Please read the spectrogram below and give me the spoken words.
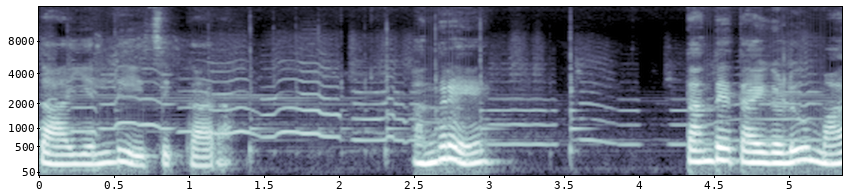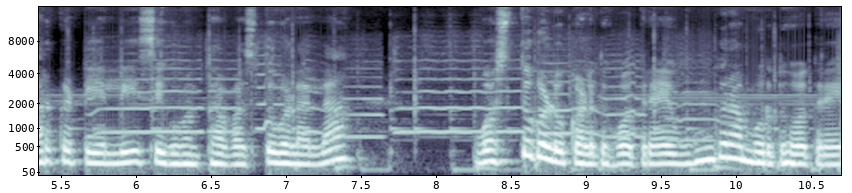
ತಾಯಿಯಲ್ಲಿ ಸಿಕ್ಕಾರ. ಅಂದರೆ ತಂದೆ ತಾಯಿಗಳು ಮಾರುಕಟ್ಟೆಯಲ್ಲಿ ಸಿಗುವಂಥ ವಸ್ತುಗಳೆಲ್ಲ, ವಸ್ತುಗಳು ಕಳೆದು ಹೋದರೆ, ಉಂಗುರ ಮುರಿದು ಹೋದರೆ,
